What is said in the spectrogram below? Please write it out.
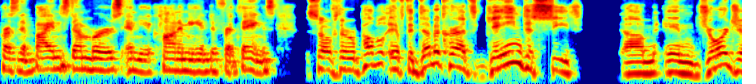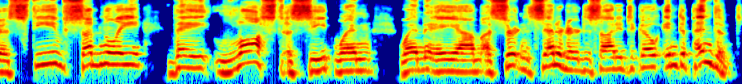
President Biden's numbers and the economy and different things. So if the Republic, if the Democrats gained a seat um, in Georgia, Steve, suddenly they lost a seat when when a um, a certain senator decided to go independent.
